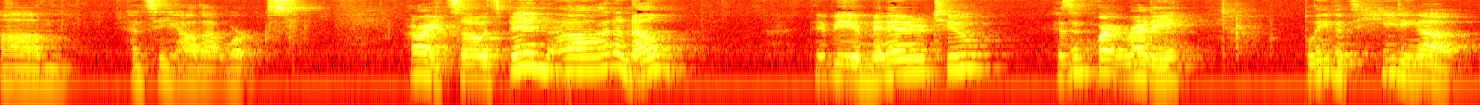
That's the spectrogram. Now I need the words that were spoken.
um, and see how that works. All right, so it's been, uh, I don't know, maybe a minute or two. Isn't quite ready. I believe it's heating up.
